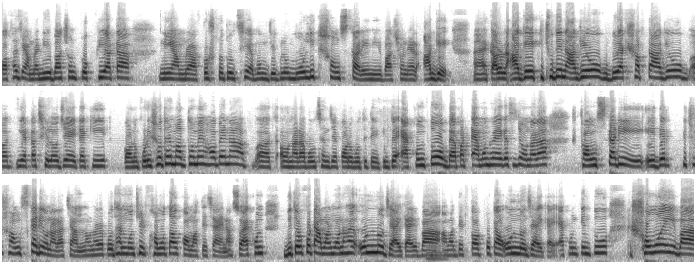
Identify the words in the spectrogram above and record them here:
কথা যে আমরা নির্বাচন প্রক্রিয়াটা নিয়ে আমরা প্রশ্ন তুলছি এবং যেগুলো মৌলিক সংস্কার এই নির্বাচনের আগে কারণ আগে, কিছুদিন আগেও দু এক সপ্তাহ আগেও ইয়েটা ছিল যে এটা কি গণপরিষদের মাধ্যমে হবে না? ওনারা বলছেন যে পরবর্তীতে কিন্তু এখন তো ব্যাপারটা এমন হয়ে গেছে যে ওনারা সংস্কারই এদের কিছু সংস্কারই ওনারা চান না। ওনারা প্রধানমন্ত্রীর ক্ষমতাও কমাতে চায় না। সো এখন বিতর্কটা আমার মনে হয় অন্য জায়গায় বা আমাদের তর্কটা অন্য জায়গায়। এখন কিন্তু সময় বা।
